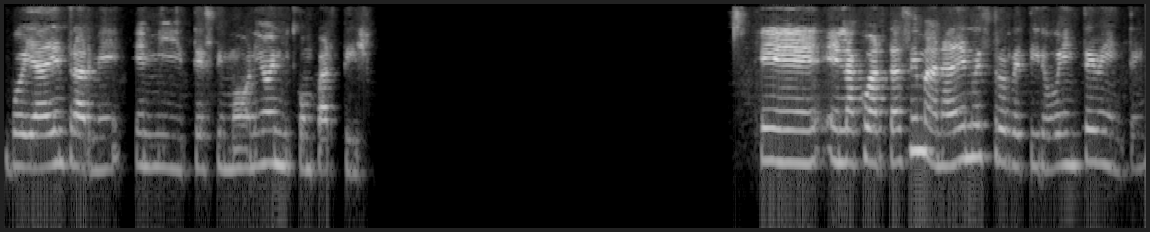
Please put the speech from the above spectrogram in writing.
voy a adentrarme en mi testimonio, en mi compartir. Eh, en la cuarta semana de nuestro retiro 2020,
